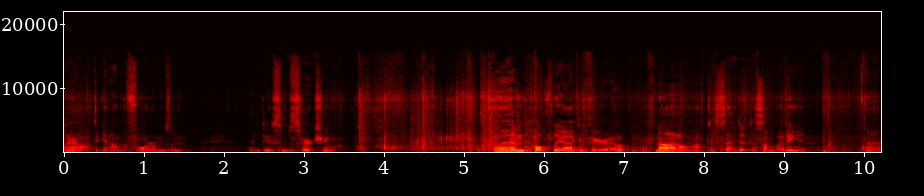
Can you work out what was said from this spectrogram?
I'll have to get on the forums and and do some searching. And hopefully I can figure it out. If not, I'll have to send it to somebody. And uh,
